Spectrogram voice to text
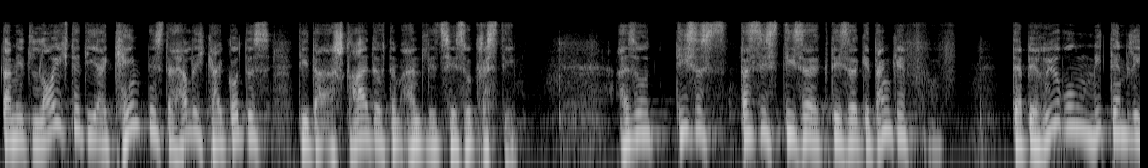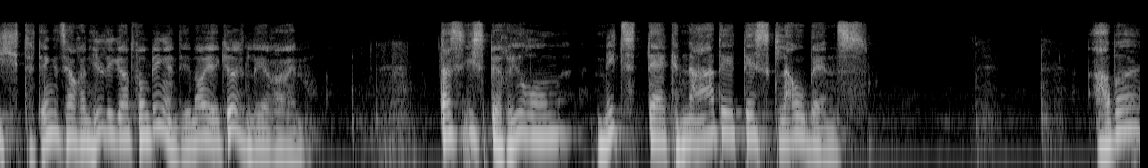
Damit leuchtet die Erkenntnis der Herrlichkeit Gottes, die da erstrahlt auf dem Antlitz Jesu Christi. Also dieses, das ist dieser, dieser Gedanke der Berührung mit dem Licht. Denken Sie auch an Hildegard von Bingen, die neue Kirchenlehrerin. Das ist Berührung mit der Gnade des Glaubens. Aber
